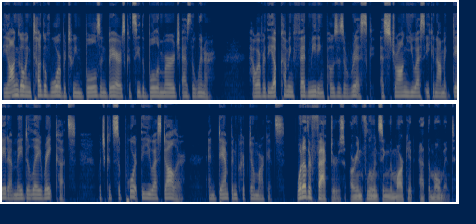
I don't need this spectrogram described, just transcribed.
the ongoing tug of war between bulls and bears could see the bull emerge as the winner. However, the upcoming Fed meeting poses a risk as strong U.S. economic data may delay rate cuts, which could support the U.S. dollar and dampen crypto markets. What other factors are influencing the market at the moment?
